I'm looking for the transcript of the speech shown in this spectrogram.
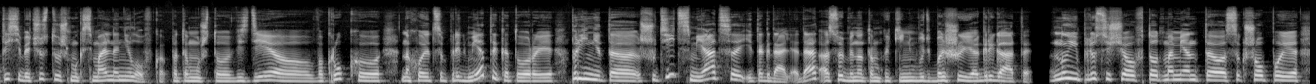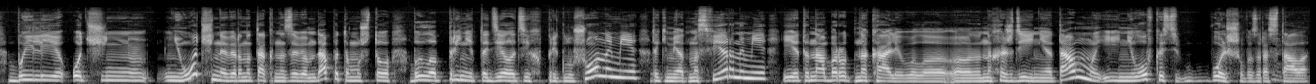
ты себя чувствуешь максимально неловко, потому что везде э, вокруг э, находятся предметы, которые принято шутить, смеяться и так далее, да, особенно там какие-нибудь большие агрегаты. Ну и плюс еще в тот момент э, секшопы были очень, не очень, наверное, так назовем, да, потому что было принято делать их приглушенными, такими атмосферными, и это, наоборот, накаливало э, нахождение там, и неловкость больше возрастала.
